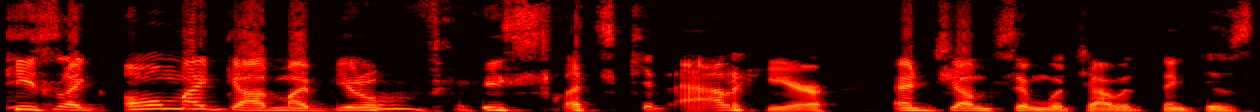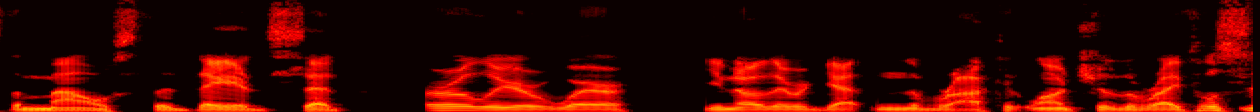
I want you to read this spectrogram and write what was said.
He's like, oh my God, my beautiful face, let's get out of here. And jumps in, which I would think is the mouse that they had said earlier, where, you know, they were getting the rocket launcher, the rifles.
